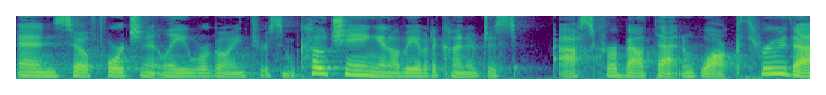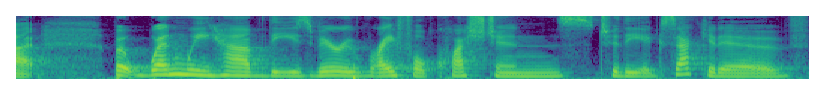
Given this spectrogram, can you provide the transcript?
And so fortunately we're going through some coaching and I'll be able to kind of just ask her about that and walk through that. But when we have these very rifle questions to the executive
